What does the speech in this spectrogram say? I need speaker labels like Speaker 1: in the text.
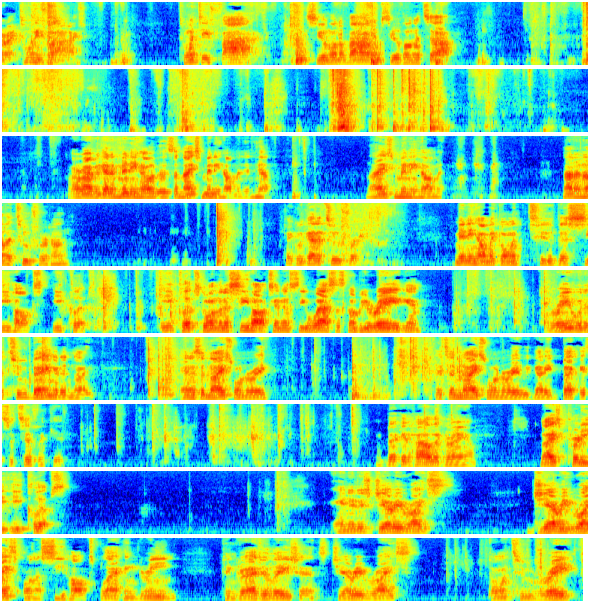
Speaker 1: right, 25. 25. Sealed on the bottom, sealed on the top. All right, we got a mini helmet. It's a nice mini helmet in here. Nice mini helmet. Not another twofer, huh? I think we got a twofer. Mini helmet going to the Seahawks. Eclipse. Eclipse going to the Seahawks. NFC West. It's going to be Ray again. Ray with a two banger tonight. And it's a nice one, Ray. It's a nice one, Ray. We got a Beckett certificate. Beckett hologram. Nice, pretty eclipse. And it is Jerry Rice. Jerry Rice on a Seahawks, black and green. Congratulations, Jerry Rice. Going to Ray.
